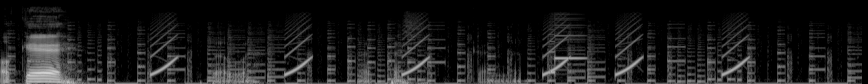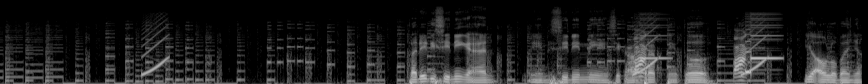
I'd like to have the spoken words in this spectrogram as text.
Oke. Bawah. Tadi di sini kan? Nih di sini nih si kampret nih tuh. Ya Allah banyak.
